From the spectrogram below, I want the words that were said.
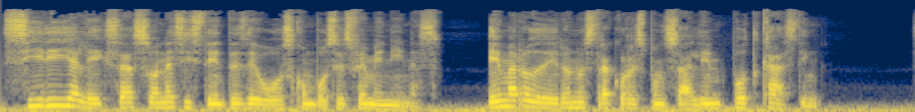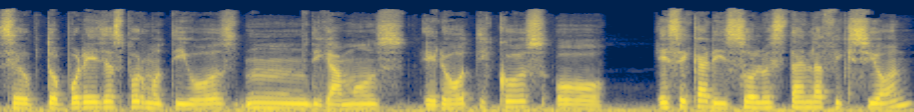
Siri y Alexa son asistentes de voz con voces femeninas. Emma Rodero, nuestra corresponsal en podcasting, se optó por ellas por motivos, mm, digamos, eróticos o ese cariz solo está en la ficción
